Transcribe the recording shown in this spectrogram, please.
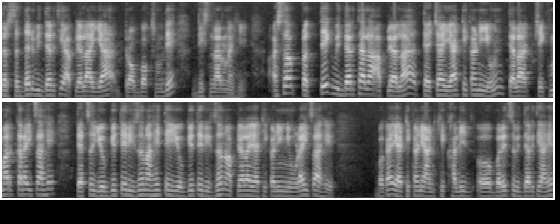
तर सदर विद्यार्थी आपल्याला या ड्रॉपबॉक्समध्ये दिसणार नाही. असं प्रत्येक विद्यार्थ्याला आपल्याला त्याच्या या ठिकाणी येऊन त्याला चेकमार्क करायचं आहे. त्याचं योग्य ते रिझन आहे ते योग्य ते रिझन आपल्याला या ठिकाणी निवडायचं आहे. बघा या ठिकाणी आणखी खाली बरेच विद्यार्थी आहेत.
